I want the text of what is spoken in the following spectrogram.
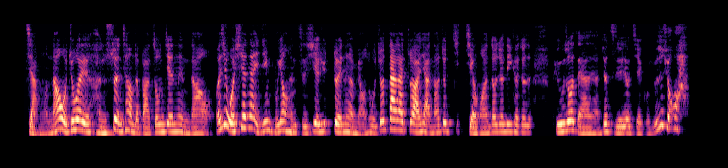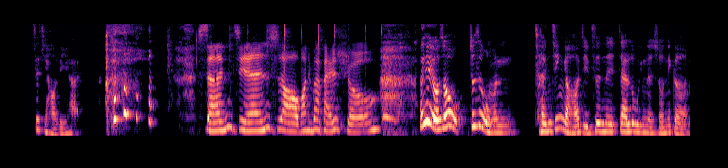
讲了，然后我就会很顺畅的把中间那，你知道，而且我现在已经不用很仔细的去对那个描述，我就大概抓一下，然后就剪完之后就立刻就是，比如说怎样怎样，就直接就接过去，我就觉得哇，自己好厉害，神剪手，帮你拍拍手。而且有时候就是我们曾经有好几次那在录音的时候，那个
